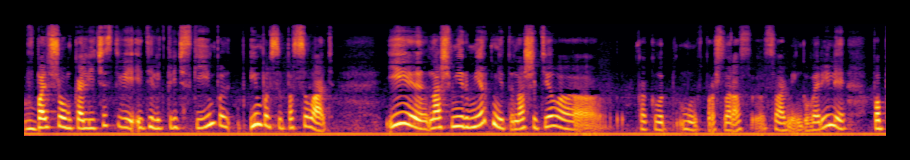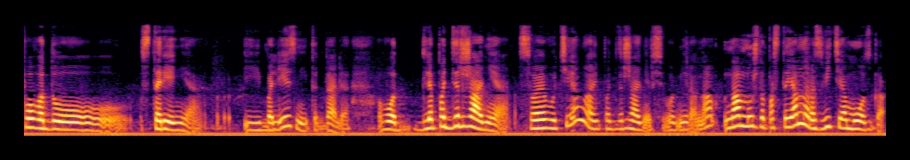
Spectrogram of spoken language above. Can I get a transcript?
в большом количестве эти электрические импульсы посылать. И наш мир меркнет, и наше тело, как вот мы в прошлый раз с вами говорили, по поводу старения и болезней и так далее. Вот. Для поддержания своего тела и поддержания всего мира нам, нам нужно постоянно развитие мозга.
